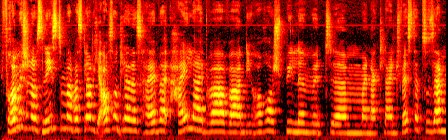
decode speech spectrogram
ich freue mich schon aufs nächste Mal. Was, glaube ich, auch so ein kleines Highlight war, waren die Horrorspiele mit ähm, meiner kleinen Schwester zusammen.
